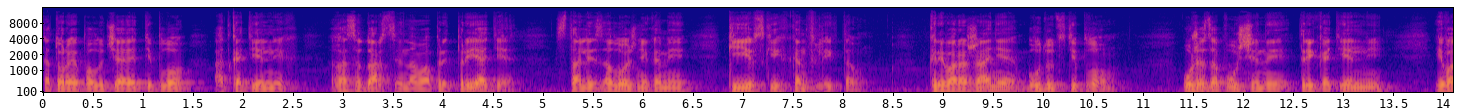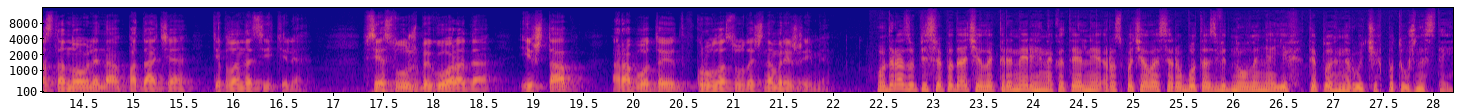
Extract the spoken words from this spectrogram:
которые получают тепло от котельных государственного предприятия, стали заложниками киевских конфликтов. Криворожане будут с теплом. Уже запущены три котельни и восстановлена подача теплоносителя. Все службы города и штаб работают в круглосуточном режиме. Одразу після подачі електроенергії на котельні розпочалася робота з відновлення їх теплогенеруючих потужностей.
